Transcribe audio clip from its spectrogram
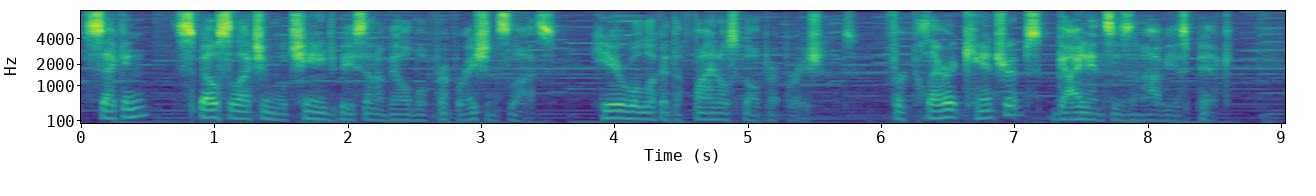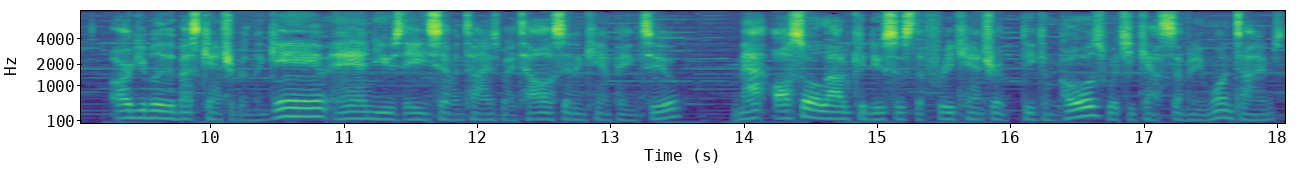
Second, spell selection will change based on available preparation slots. Here we'll look at the final spell preparations. For cleric cantrips, guidance is an obvious pick. Arguably the best cantrip in the game, and used 87 times by Taliesin in Campaign 2. Matt also allowed Caduceus the free cantrip Decompose, which he cast 71 times,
